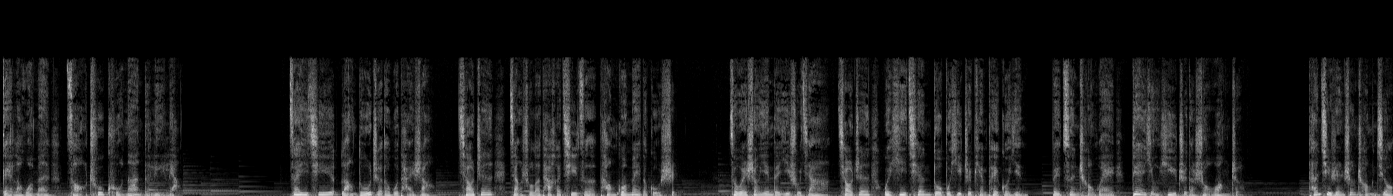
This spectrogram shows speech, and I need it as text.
给了我们走出苦难的力量。在一期《朗读者》的舞台上，乔真讲述了他和妻子汤国妹的故事。作为声音的艺术家，乔真为一千多部译制片配过音，被尊称为电影译制的守望者。谈起人生成就，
